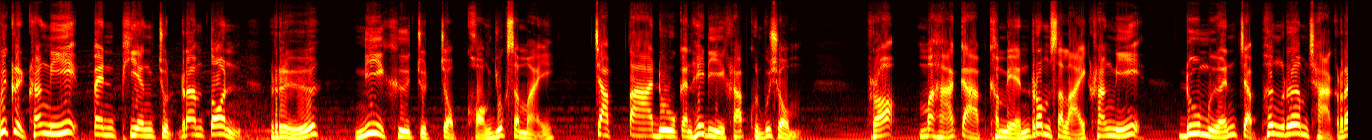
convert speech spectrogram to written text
วิกฤตครั้งนี้เป็นเพียงจุดเริ่มต้น หรือ นี่คือจุดจบของยุคสมัย จับตาดูกันให้ดีครับคุณผู้ชม เพราะมหากาบเขมรร่มสลายครั้งนี้ ดูเหมือนจะเพิ่งเริ่มฉากแร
